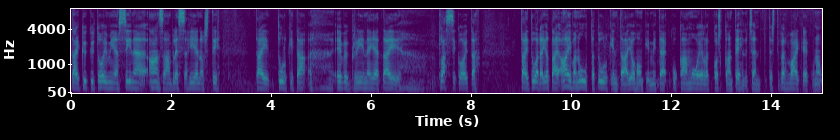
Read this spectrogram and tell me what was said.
tai kyky toimia siinä ensemblessa hienosti tai tulkita evergreenejä tai klassikoita – tai tuoda jotain aivan uutta tulkintaa johonkin, mitä kukaan muu ei ole koskaan tehnyt. Se on tietysti vähän vaikea, kun on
